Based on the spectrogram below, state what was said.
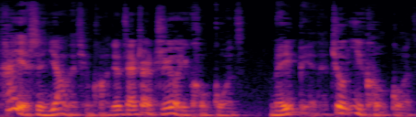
他也是一样的情况，就在这儿只有一口锅子，没别的，就一口锅子。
